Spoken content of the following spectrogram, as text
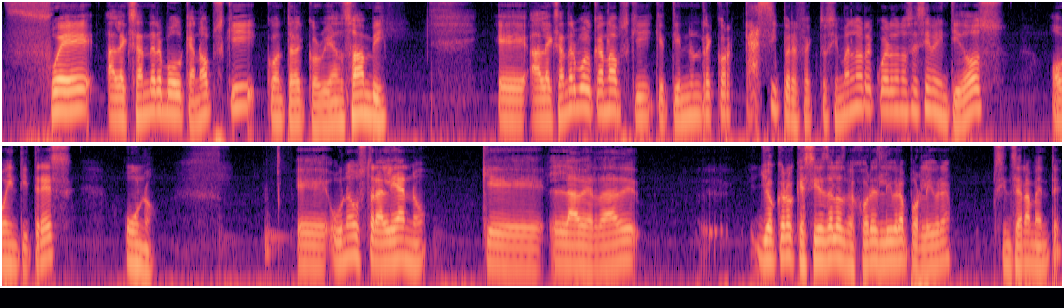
fue Alexander Volkanovski contra el Korean Zombie. Eh, Alexander Volkanovski, que tiene un récord casi perfecto, si mal no recuerdo, no sé si 22 o 23, 1. Eh, un australiano que la verdad eh, yo creo que sí es de los mejores libra por libra, sinceramente.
